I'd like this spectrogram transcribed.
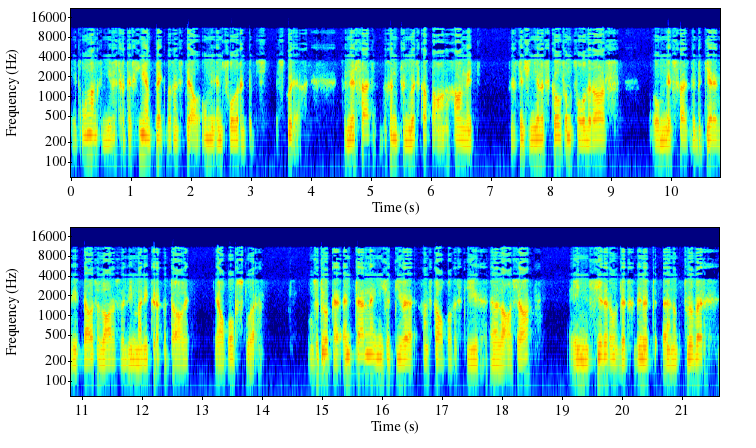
het onlangs 'n nuwe strategie in plek begin stel om die invordering te beskoedig. So Nisva het begin vennootskappe aangegaan met professionele skuldontvorderaars om Nisva te beteer wie wel salaris vir die money terugbetaal het help opspoor. Ons het ook 'n interne inisiatiewe van stapel gestuur uh, laas jaar en sedert ons dit gedoen het in Oktober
